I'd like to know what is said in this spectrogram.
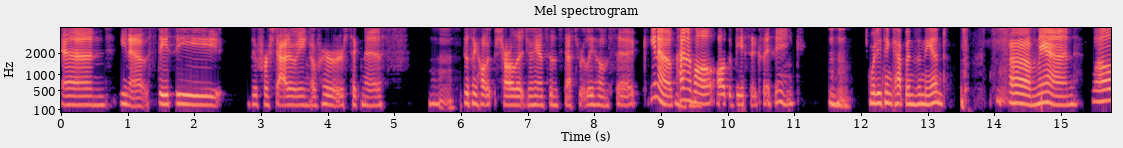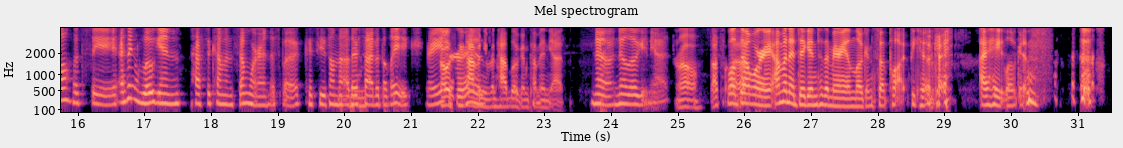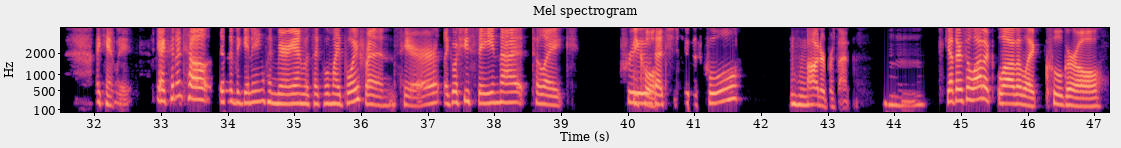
and, you know, Stacey, the foreshadowing of her sickness. Mhm. Just like how Charlotte Johanssen's desperately homesick. You know, kind Mhm. of all all the basics, I think. Mhm. What do you think happens in the end? Oh man. Well, let's see. I think Logan has to come in somewhere in this book because he's on the other Mhm. side of the lake, right? Oh, so Sure you haven't even had Logan come in yet. No, no Logan yet. Oh, that's Well, uh, don't worry. I'm gonna dig into the Mary Anne Logan subplot because Okay. I hate Logan. I can't wait. Yeah, I couldn't tell in the beginning when Mary Anne was like, "Well, my boyfriend's here." Like, was she saying that to like prove cool. that she was cool? Mhm. a hundred percent. Hmm. Yeah, there's a lot of lot of like cool girl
